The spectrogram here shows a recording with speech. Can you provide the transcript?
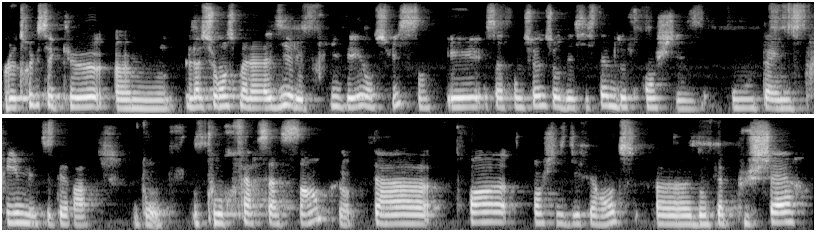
le truc, c'est que euh, l'assurance maladie, elle est privée en Suisse et ça fonctionne sur des systèmes de franchise où tu as une prime, etc. Donc, pour faire ça simple, tu as trois franchises différentes. Euh, donc, la plus chère,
